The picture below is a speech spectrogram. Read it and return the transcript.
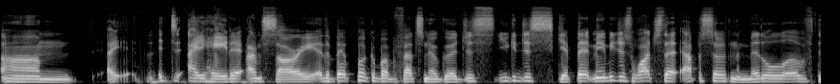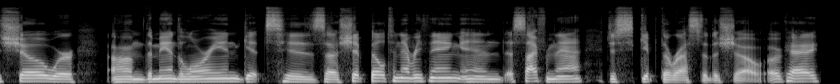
Um, I it, I hate it. I'm sorry. The Book of Boba Fett's no good. Just you can just skip it. Maybe just watch that episode in the middle of the show where um, the Mandalorian gets his uh, ship built and everything. And aside from that, just skip the rest of the show. Okay.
